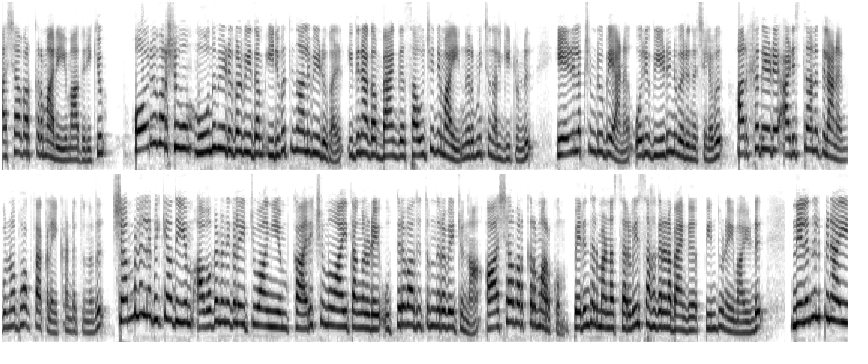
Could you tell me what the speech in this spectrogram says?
ആശാവർക്കർമാരെയും ആദരിക്കും. ഓരോ വർഷവും മൂന്ന് വീടുകൾ വീതം ഇരുപത്തിനാല് വീടുകൾ ഇതിനകം ബാങ്ക് സൗജന്യമായി നിർമ്മിച്ചു നൽകിയിട്ടുണ്ട്. ഏഴ് ലക്ഷം രൂപയാണ് ഒരു വീടിന് വരുന്ന ചിലവ്. അർഹതയുടെ അടിസ്ഥാനത്തിലാണ് ഗുണഭോക്താക്കളെ കണ്ടെത്തുന്നത്. ശമ്പളം ലഭിക്കാതെയും അവഗണനകൾ ഏറ്റുവാങ്ങിയും കാര്യക്ഷമമായി തങ്ങളുടെ ഉത്തരവാദിത്വം നിറവേറ്റുന്ന ആശാ വർക്കർമാർക്കും പെരിന്തൽമണ്ണ സർവീസ് സഹകരണ ബാങ്ക് പിന്തുണയുമായുണ്ട്. നിലനിൽപ്പിനായി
